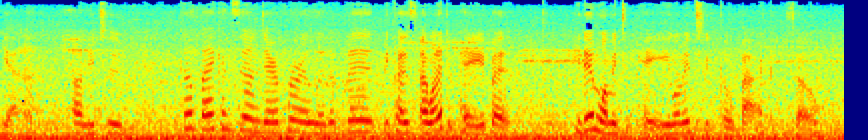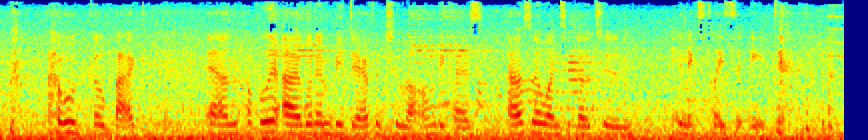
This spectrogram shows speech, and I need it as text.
yeah I'll need to go back and sit on there for a little bit because I wanted to pay but he didn't want me to pay. He wanted me to go back so I will go back. And hopefully I wouldn't be there for too long because I also want to go to the next place to eat.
